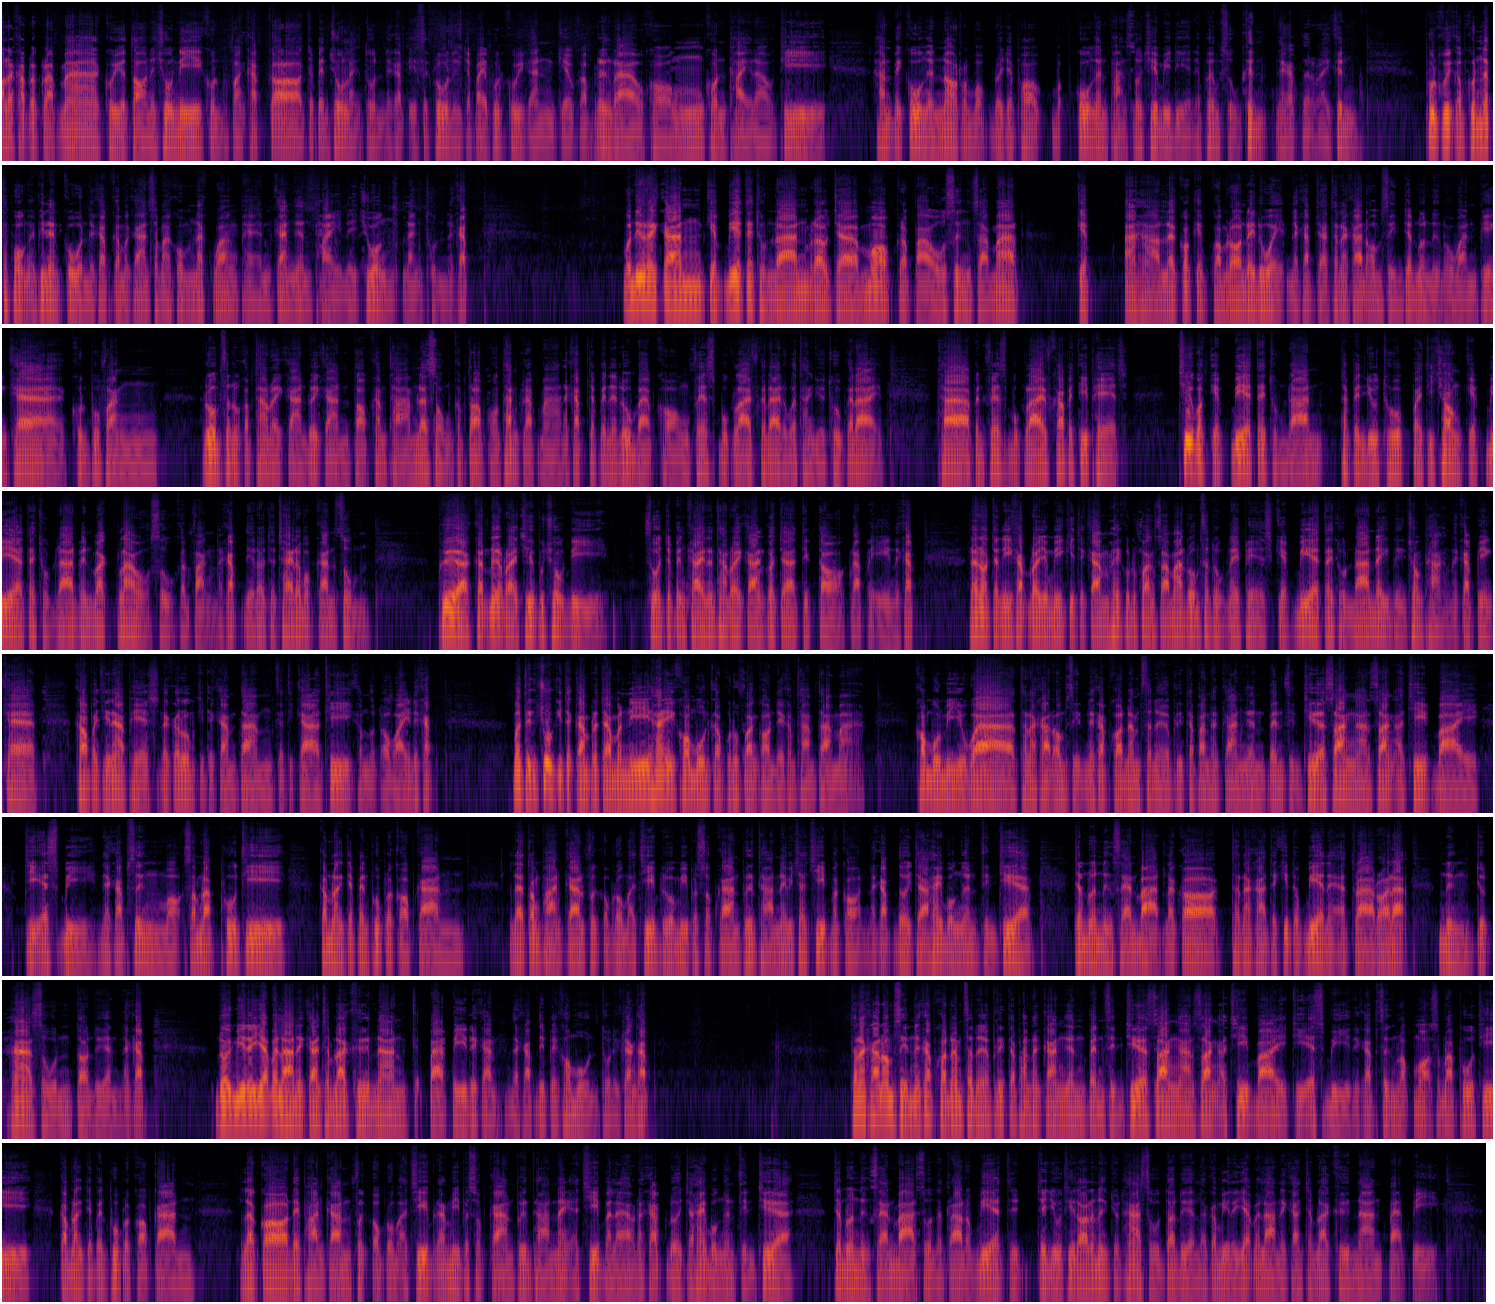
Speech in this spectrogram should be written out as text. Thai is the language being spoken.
เอาละครับเรากลับมาคุยกันต่อในช่วงนี้คุณผู้ฟังครับ ก็จะเป็นช่วงแหล่งทุนนะครับ อีกสักครู่หนึ่งจะไปพูดคุยกันเกี่ยวกับเรื่องราวของคนไทยเราที่หันไปกู้เงินนอกระบบ โดยเฉพาะกู้เงินผ่านโซเชียลมีเดียเนี่ยเพิ่มสูงขึ้นนะครับเกิดอะไรขึ้น พูดคุยกับคุณนัทพงศ์อภินันกูลนะครับกรรมการสมาคมนักวางแผนการเงินไทยในช่วงแหล่งทุนนะครับ วันนี้รายการเก็บเบี้ยใต้ถุนร้านเราจะมอบกระเป๋าซึ่งสามารถ อาหารแล้วก็เก็บความร้อนได้ด้วยนะครับจากธนาคารออมสินจำนวนหนึ่งรางวัลเพียงแค่คุณผู้ฟังร่วมสนุกกับทางรายการด้วยการตอบคำถามและส่งคำตอบของท่านกลับมานะครับจะเป็นในรูปแบบของ Facebook Live ก็ได้หรือว่าทาง YouTube ก็ได้ ถ้าเป็น Facebook Live เข้าไปที่เพจ ชื่อว่าเก็บเบี้ยใต้ถุนร้าน ถ้าเป็น YouTube ไปที่ช่องเก็บเบี้ยใต้ถุนร้านเป็นวักเล่าสู่กันฟังนะครับเดี๋ยวเราจะใช้ระบบการสุ่ม เพื่อคัดเลือกรายชื่อผู้โชคดี ส่วนจะเป็นใครนั้นทางรายการก็จะติดต่อกลับไปเองนะครับ และนอกจากนี้ครับเรายังมีกิจกรรมให้คุณผู้ฟังสามารถร่วมสนุกในเพจเก็บเบี้ยใต้ถุนร้านได้อีกหนึ่งช่องทางนะครับ เพียงแค่เข้าไปที่หน้าเพจ แล้วก็ร่วมกิจกรรมตามกติกาที่กำหนดเอาไว้นะครับ มาถึงช่วงกิจกรรมประจำวันนี้ให้ข้อมูลกับคุณผู้ฟังก่อนเดี๋ยวคำถามตามมา ข้อมูลมีอยู่ว่าธนาคารออมสินนะครับขอนำเสนอผลิตภัณฑ์ทางการเงินเป็นสินเชื่อสร้างงานสร้างอาชีพ by GSB นะครับซึ่งเหมาะสำหรับผู้ที่กำลังจะเป็นผู้ประกอบการ และต้องผ่านการฝึกอบรมอาชีพ หรือว่ามีประสบการณ์พื้นฐานในวิชาชีพมาก่อนนะครับ โดยจะให้วงเงินสินเชื่อจำนวน 1 0 0 0 0แบาท แล้วก็ธนาคารจะคิดดอกเบี้ยในอัตราร้อยละ 1.50 ต่อเดือนนะครับ โดยมีระยะเวลาในการชำระคืนนาน 8 ปีด้วยกันนะครับ นี่เป็นข้อมูลทวนอีกครั้งครับ ธนาคารออมสินนะครับขอนำเสนอผลิตภัณฑ์ทางการเงินเป็นสินเชื่อสร้างงานสร้างอาชีพ by GSB นะครับซึ่งเหมาะสำหรับผู้ที่กำลังจะเป็นผู้ประกอบการ แล้วก็ได้ผ่านการฝึกอบรมอาชีพและมีประสบการณ์พื้นฐานในอาชีพมาแล้วนะครับ โดยจะให้วงเงินสินเชื่อจำนวน 1 0 0 0 0แบาท ส่วนอัตราดอกเบี้ยจะอยู่ที่ร้อยละ1.50 ต่อเดือน แล้วก็มีระยะเวลาในการชำระคืนนาน 8 ปี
